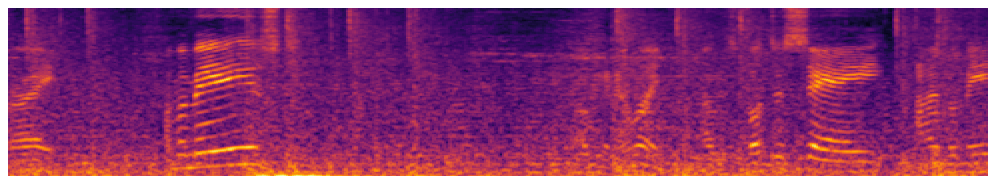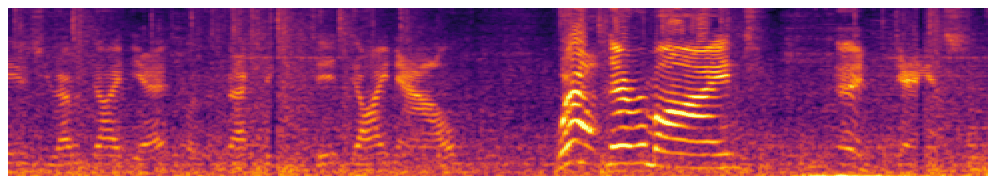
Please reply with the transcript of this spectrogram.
Alright. I'm amazed! Okay, never mind. I was about to say, I'm amazed you haven't died yet, but the fact that you did die now... Well, never mind! Eh, dang it.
